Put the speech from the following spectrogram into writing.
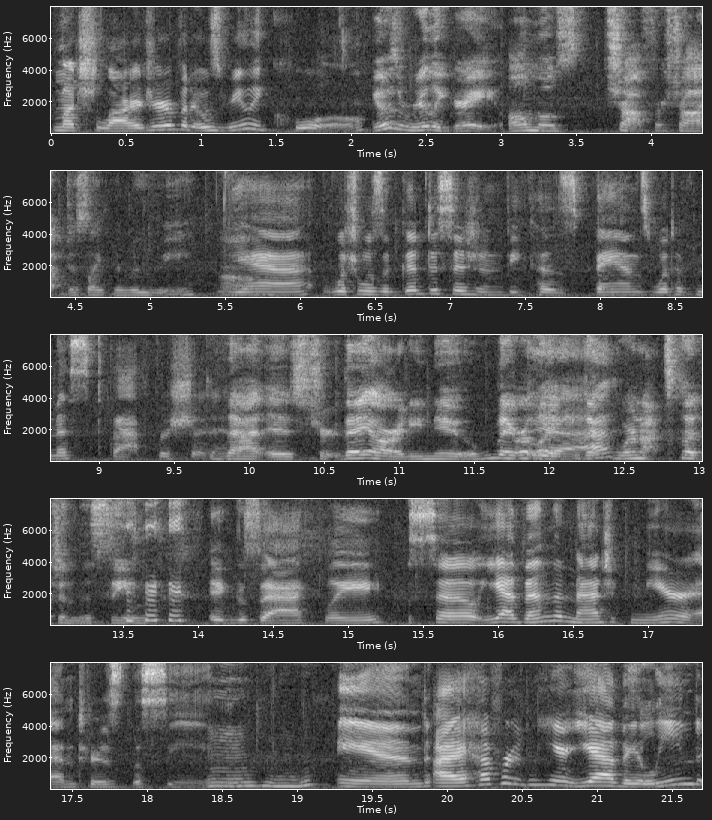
much larger, but it was really cool. It was really great, almost shot for shot, just like the movie. Um, Yeah, which was a good decision because fans would have missed that for sure. That is true. They already knew. They were like, Yeah. "We're not touching this scene." exactly. So, yeah, then the magic mirror enters the scene. hmm And I have written here, yeah, they leaned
